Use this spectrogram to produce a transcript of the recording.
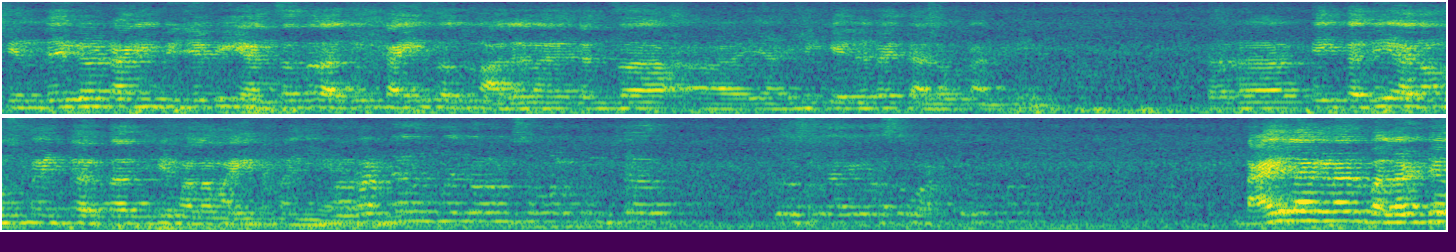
शिंदे गट आणि बीजेपी यांचं तर अजून काहीच अजून आलेलं नाही. त्यांचं हे केलेलं आहे त्या लोकांनी. तर ते कधी अनाऊन्समेंट करतात हे मला माहीत नाही? नाही लागणार बलाढ्य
